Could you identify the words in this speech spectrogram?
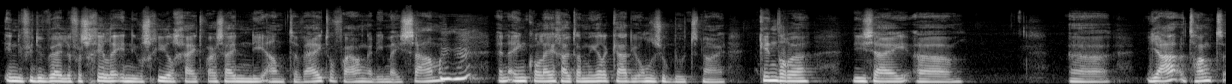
individuele verschillen in nieuwsgierigheid, waar zijn die aan te wijten of waar hangen die mee samen? En een collega uit Amerika die onderzoek doet naar kinderen, die zei: eh, eh, Ja, het hangt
